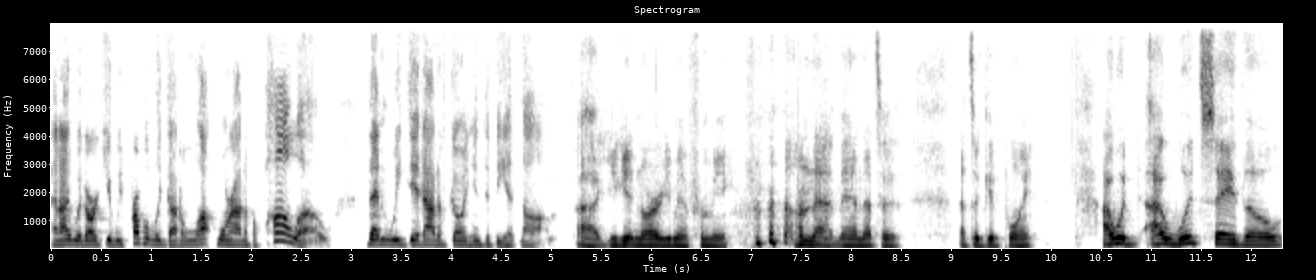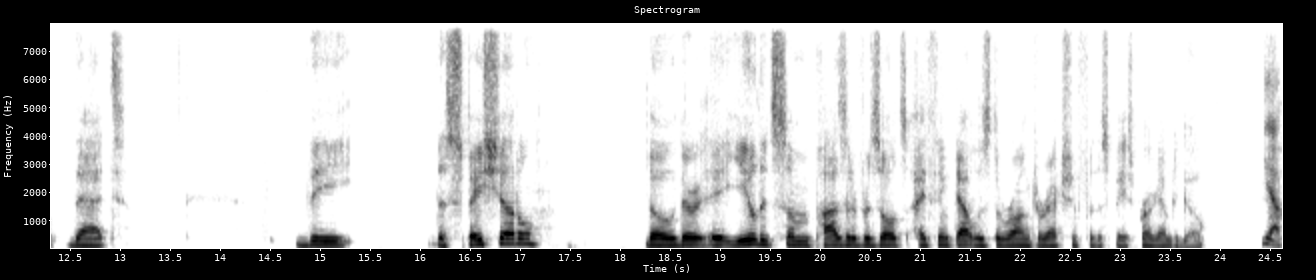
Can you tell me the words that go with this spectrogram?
And I would argue we probably got a lot more out of Apollo than we did out of going into Vietnam. Uh, you get an argument from me on that, man. That's a that's a good point. I would I would say though that the the space shuttle, though there it yielded some positive results, I think that was the wrong direction for the space program to go. Yeah,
